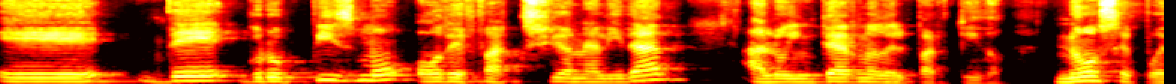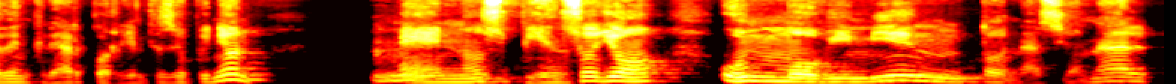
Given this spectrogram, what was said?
eh, de grupismo o de faccionalidad a lo interno del partido. No se pueden crear corrientes de opinión, menos, pienso yo, un movimiento nacional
